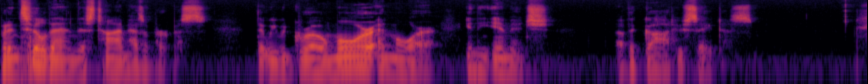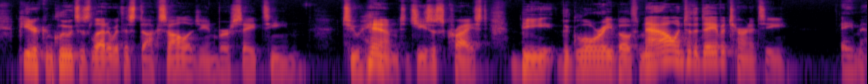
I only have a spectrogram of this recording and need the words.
But until then, this time has a purpose that we would grow more and more in the image of the God who saved us. Peter concludes his letter with this doxology in verse 18 To him, to Jesus Christ, be the glory both now and to the day of eternity. Amen.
